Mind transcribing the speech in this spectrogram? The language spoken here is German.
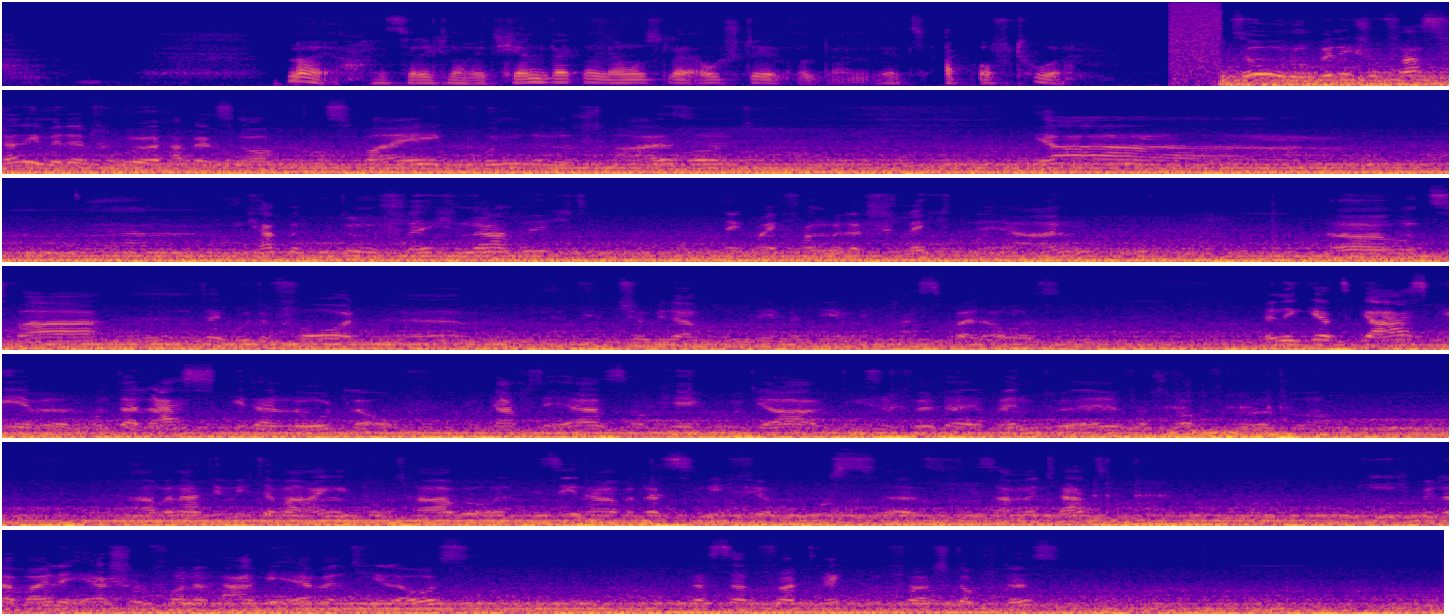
Naja, jetzt werde ich noch Etienne wecken, der muss gleich aufstehen und dann jetzt ab auf Tour. So, nun bin ich schon fast fertig mit der Tour. Habe jetzt noch zwei Kunden in Stralsund. Ja, ähm, ich habe eine gute und eine schlechte Nachricht. Denke mal, ich fange mit der schlechten eher an. Äh, und zwar äh, der gute Ford. Äh, gibt schon wieder ein Problem mit dem. Ich raste bald aus. Wenn ich jetzt Gas gebe lasse, geht ein Notlauf. Ich dachte erst, okay, gut, ja, Dieselfilter eventuell verstopft oder so. Aber nachdem ich da mal reingeguckt habe und gesehen habe, dass ziemlich viel Ruß äh, sich gesammelt hat, gehe ich mittlerweile eher schon von einem AGR-Ventil aus, dass das verdreckt und verstopft ist.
